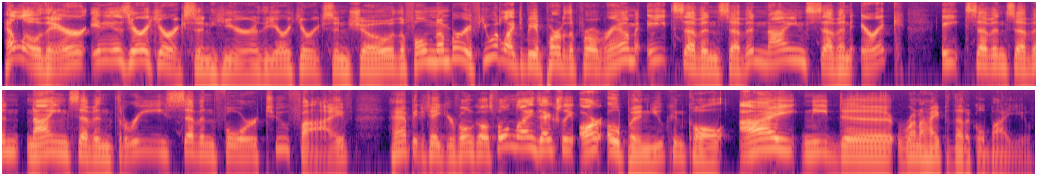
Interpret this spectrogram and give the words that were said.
Hello there. It is Erick Erickson here, the Erick Erickson Show. The phone number, if you would like to be a part of the program, 877 97 Eric, 877 973 7425. Happy to take your phone calls. Phone lines actually are open. You can call. I need to run a hypothetical by you.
